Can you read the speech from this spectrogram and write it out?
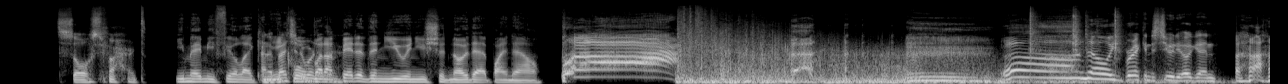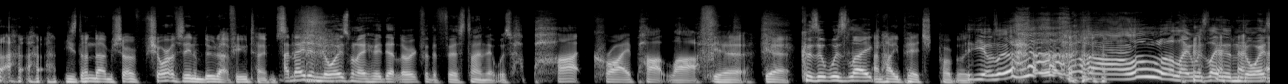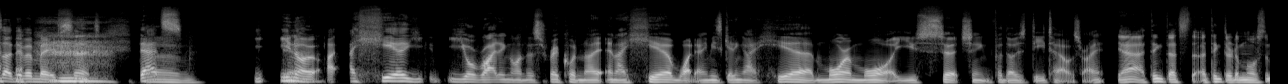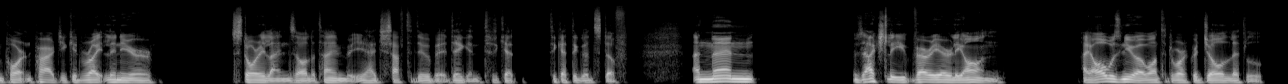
so smart. You made me feel like And an I bet you equal, but I'm better than you, and you should know that by now. Oh no, he's breaking the studio again. he's done that. I'm sure. Sure, I've seen him do that a few times. I made a noise when I heard that lyric for the first time that was part cry, part laugh. yeah, yeah, Because it was like, and high pitched probably. yeah, it was like, like, it was like a noise that never made sense. That's, Um, y- you yeah. know, I, I hear you're writing on this record and I, and I hear what Amy's getting. I hear more and more you searching for those details, right? yeah. I think that's. The, I think they're the most important part. You could write linear storylines all the time, but yeah, I just have to do a bit of digging to get to get the good stuff. And then it was actually very early on. I always knew I wanted to work with Joel Little,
